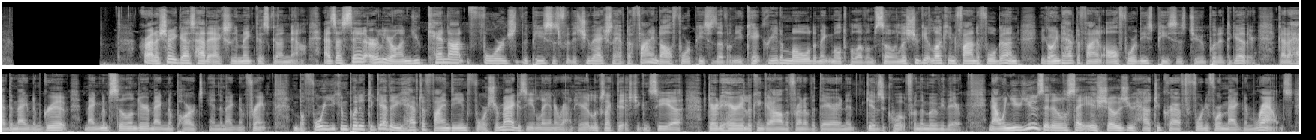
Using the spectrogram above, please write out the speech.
Alright, I'll show you guys how to actually make this gun now. As I said earlier on, you cannot forge the pieces for this. You actually have to find all four pieces of them. You can't create a mold to make multiple of them. So unless you get lucky and find a full gun, you're going to have to find all four of these pieces to put it together. Got to have the Magnum grip, Magnum cylinder, Magnum parts, and the Magnum frame. And before you can put it together, you have to find the Enforcer magazine laying around here. It looks like this. You can see a Dirty Harry looking guy on the front of it there, and it gives a quote from the movie there. Now when you use it, it'll say it shows you how to craft 44 Magnum rounds.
